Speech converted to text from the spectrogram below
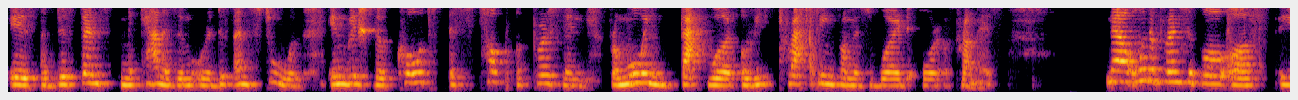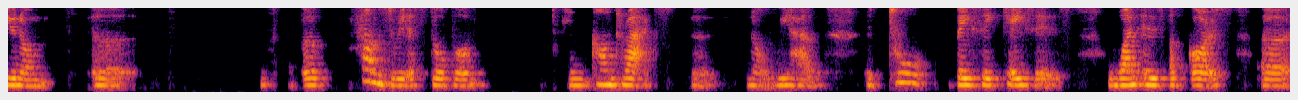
is a defense mechanism or a defense tool in which the courts stop a person from moving backward or retracting from his word or a promise. Now, on the principle of, you know, uh, promissory estoppel in contracts, uh, no, we have two basic cases. One is, of course, uh,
